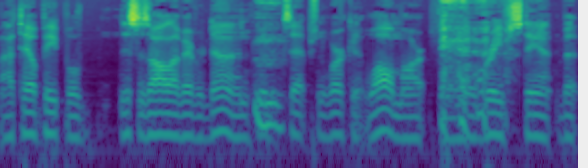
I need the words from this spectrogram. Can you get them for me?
I tell people this is all I've ever done, with the exception of working at Walmart for a little brief stint. But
